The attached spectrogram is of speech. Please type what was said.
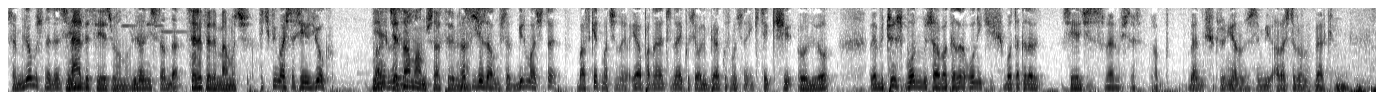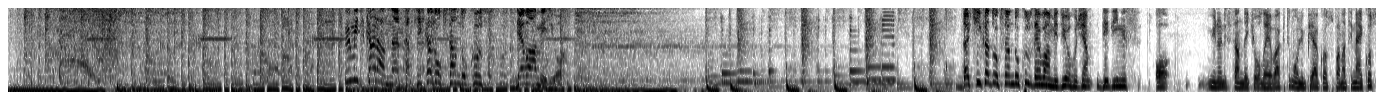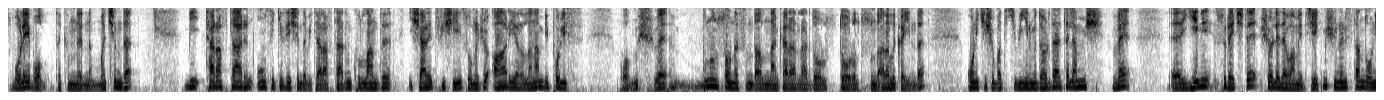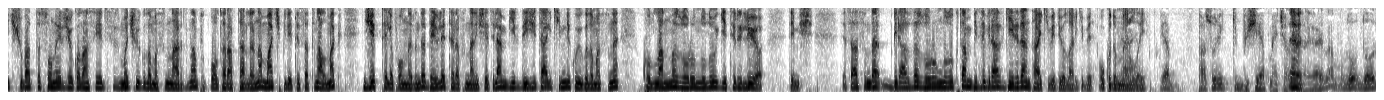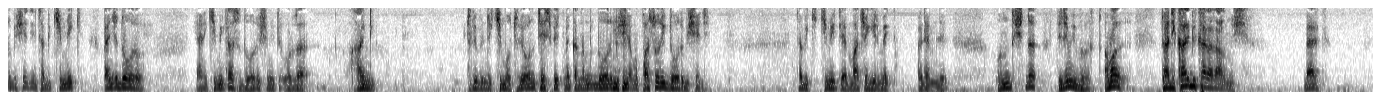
Sen biliyor musun neden seyirci? Nerede seyirci olmadı? Yunanistan'da. Seyretmedim ben maçı. Hiçbir maçta seyirci yok. Niye? Ceza mı almışlar tribünler? Nasıl ceza almışlar? Bir maçta basket maçında ya Panathinaikos ya Olympiakos maçında iki tek kişi ölüyor. Ve bütün spor müsabakaları 12 Şubat'a kadar seyircisiz vermişler. Ben Şükrü'nün yardımcısıyım. Bir araştır onu Berk. Ümit Karan'la dakika 99 devam ediyor. Dakika 99 devam ediyor hocam. Dediğiniz o Yunanistan'daki olaya baktım. Olympiakos Panathinaikos voleybol takımlarının maçında bir taraftarın 18 yaşında bir taraftarın kullandığı işaret fişeği sonucu ağır yaralanan bir polis olmuş ve bunun sonrasında alınan kararlar doğrul- doğrultusunda Aralık ayında 12 Şubat 2024'de ertelenmiş ve e, yeni süreçte şöyle devam edecekmiş. Yunanistan'da 12 Şubat'ta sona erecek olan seyircisiz maç uygulamasının ardından futbol taraftarlarına maç bileti satın almak cep telefonlarında devlet tarafından işletilen bir dijital kimlik uygulamasını kullanma zorunluluğu getiriliyor demiş. Esasında biraz da zorunluluktan bizi biraz geriden takip ediyorlar gibi okudum ben olayı. Ya pasolik gibi bir şey yapmaya çalışıyorlar Evet. galiba. Ama do- doğru bir şey değil. Tabii kimlik bence doğru. Yani kimlik nasıl doğru? Şimdi orada hangi tribünde kim oturuyor onu tespit etmek anlamında doğru bir şey. Ama pasolik doğru bir şey değil. Tabii ki kimlikle maça girmek önemli. Onun dışında dediğim gibi ama radikal bir karar almış. Berk.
